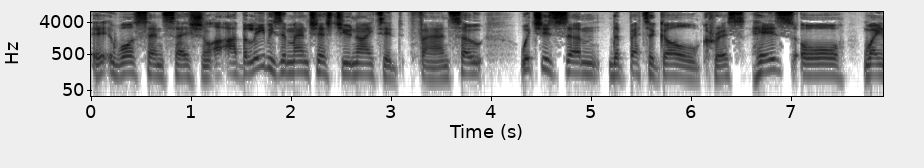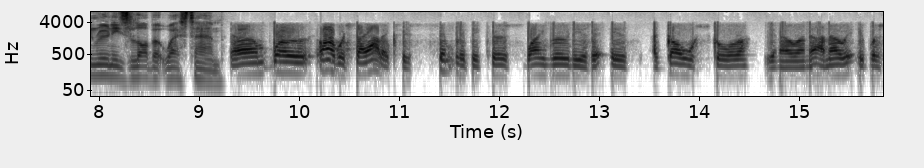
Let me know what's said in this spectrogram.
It was sensational. I, I believe he's a Manchester United fan, so. Which is um, the better goal, Chris? His or Wayne Rooney's lob at West Ham? Um, well, I would say Alex's, simply because Wayne Rooney is a, is a goal scorer, you know, and I know it was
